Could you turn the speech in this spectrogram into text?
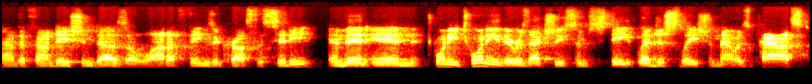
Uh, the foundation does a lot of things across the city. And then in 2020, there was actually some state legislation that was passed,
